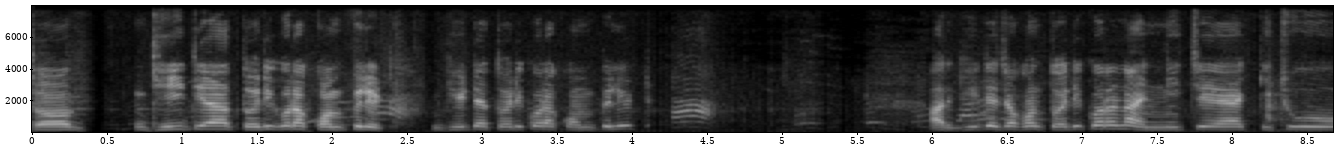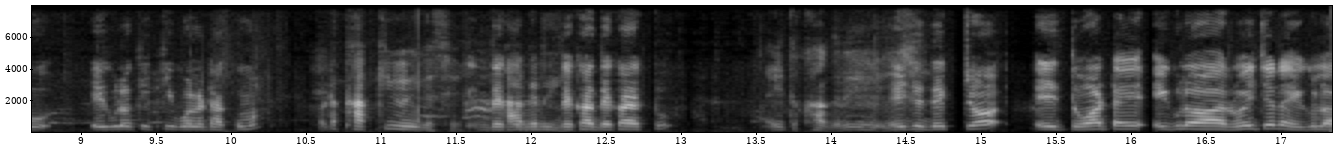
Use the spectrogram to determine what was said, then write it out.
তো ঘিটা তৈরি করা কমপ্লিট ঘিটা তৈরি করা কমপ্লিট আর ঘিটা যখন তৈরি করে না নিচে কিছু এগুলোকে কি বলে ঠাকুমা? ওটা খাকি হয়ে গেছে দেখো দেখা দেখা একটু। এই তো খাগরি এই যে দেখছ এই তোয়াটা এগুলো রয়েছে না এগুলো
